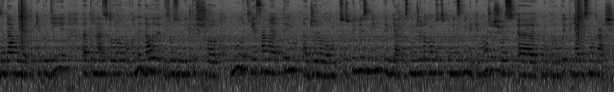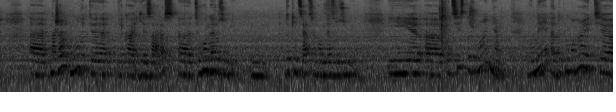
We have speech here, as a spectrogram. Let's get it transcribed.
недавні такі події 13 року вони дали зрозуміти, що молодь є саме тим е, джерелом суспільних змін, тим якісним джерелом суспільних змін, яке може щось е, ну, робити якісно краще. Е, На жаль, молодь, е, яка є зараз, е, цього не розуміє. До кінця цього не зрозуміє. І е, оці стажування вони е, допомагають е,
